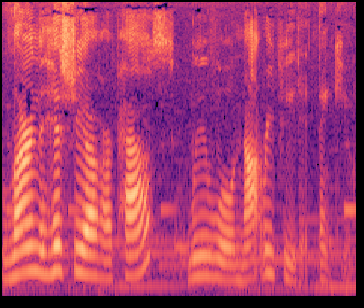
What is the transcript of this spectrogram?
learn the history of our past, we will not repeat it. Thank you.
